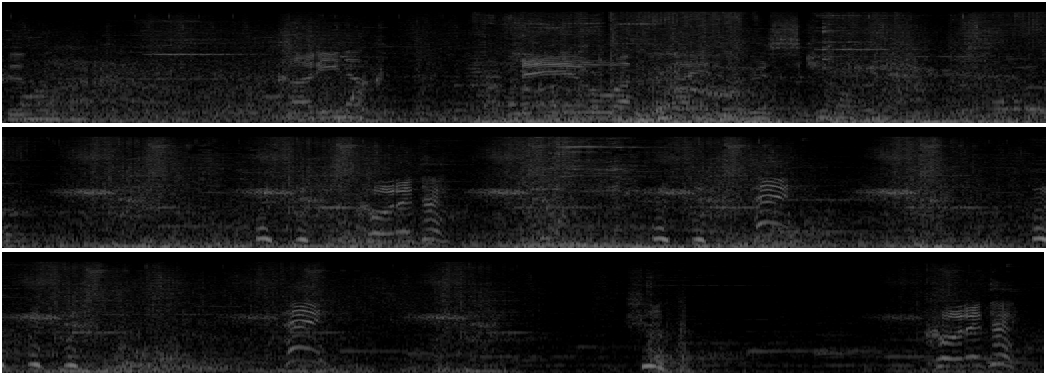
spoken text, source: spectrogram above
雲が借りなく礼をわきまえる虫けらこれでへいへいこれで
